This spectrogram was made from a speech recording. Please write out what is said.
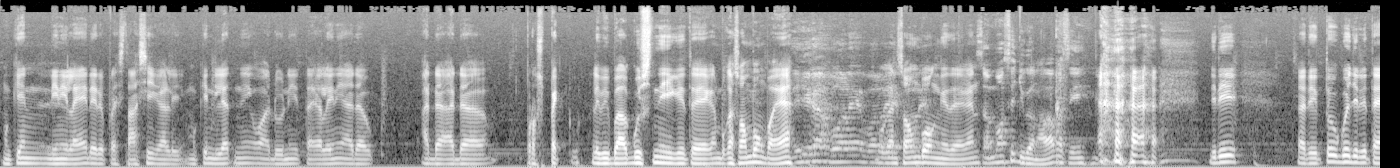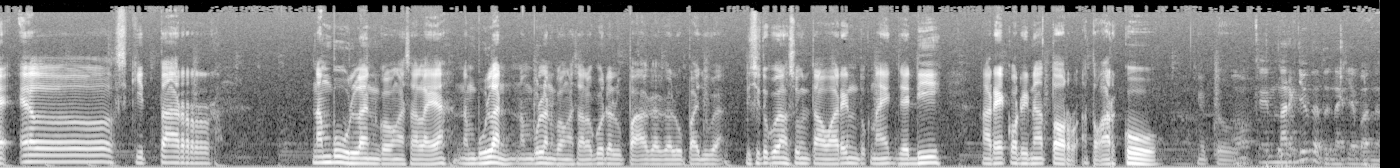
Mungkin dinilainya dari prestasi kali. Mungkin dilihat nih waduh nih TL ini ada ada ada prospek lebih bagus nih gitu ya kan. Bukan sombong pak ya? Iya boleh bukan sombong gitu ya kan. Sombong sih juga nggak apa-apa sih. Jadi saat itu gue jadi TL sekitar enam bulan kalau nggak salah ya. Enam bulan enam bulan kalau nggak salah. Gue udah lupa agak-agak lupa juga. Di situ gue langsung ditawarin untuk naik jadi area koordinator atau arko gitu. Oke menarik juga tuh naik jabatan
